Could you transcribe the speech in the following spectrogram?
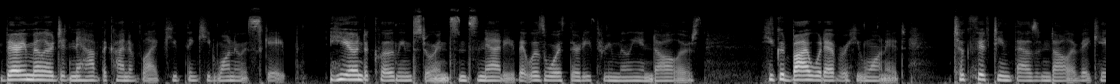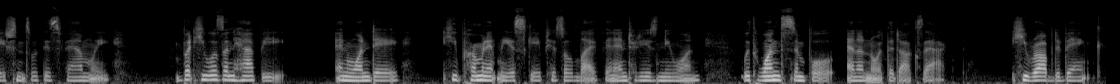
Barry Miller didn't have the kind of life you'd think he'd want to escape. He owned a clothing store in Cincinnati that was worth $33 million. He could buy whatever he wanted, took $15,000 vacations with his family. But he was unhappy, and one day he permanently escaped his old life and entered his new one with one simple and unorthodox act. He robbed a bank.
